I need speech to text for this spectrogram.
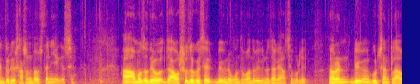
একদলীয় শাসন ব্যবস্থা নিয়ে গেছে। আমার যদিও যাওয়ার সুযোগ হয়েছে, বিভিন্ন বন্ধুবান্ধব বিভিন্ন জায়গায় আছে বলে। ধরেন গুলশান ক্লাব,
